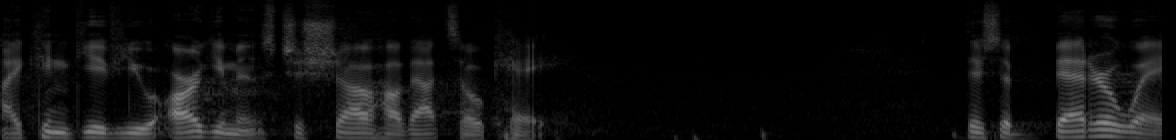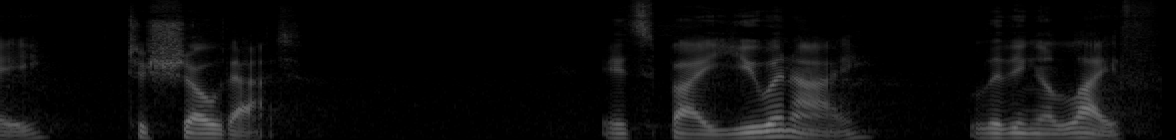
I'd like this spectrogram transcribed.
I can give you arguments to show how that's okay there's a better way to show that. It's by you and I living a life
